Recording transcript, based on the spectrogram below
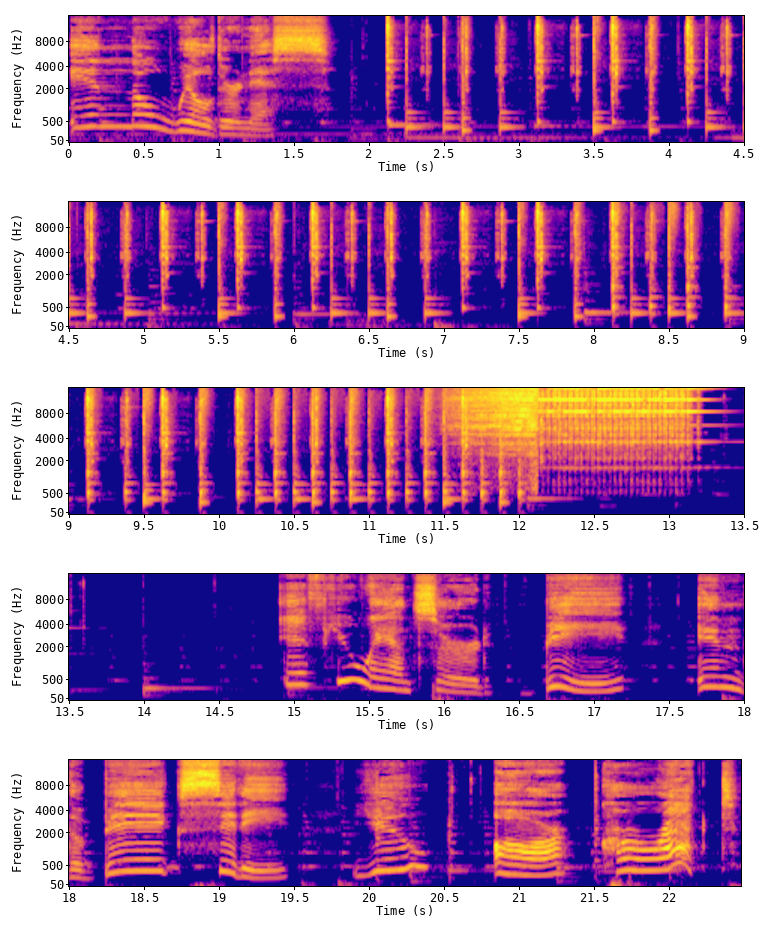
in the wilderness? Answered B, in the big city, you are correct.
